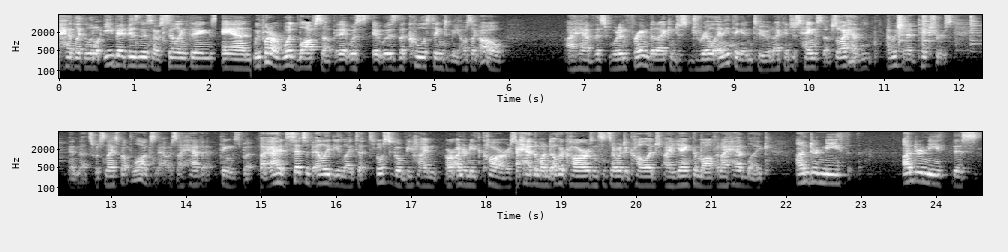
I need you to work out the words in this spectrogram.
had like a little eBay business. I was selling things, and we put our wood lofts up, and it was it was the coolest thing to me. I was like, oh, I have this wooden frame that I can just drill anything into, and I can just hang stuff. So I had, I wish I had pictures. And that's what's nice about vlogs now, is I have things, but I had sets of LED lights that's supposed to go behind or underneath cars. I had them on other cars, and since I went to college, I yanked them off, and I had like underneath, underneath this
